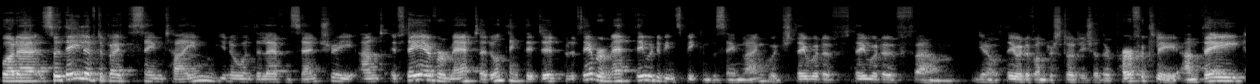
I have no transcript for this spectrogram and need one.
but uh, so they lived about the same time, you know, in the 11th century. And if they ever met, I don't think they did, but if they ever met, they would have been speaking the same language. They would have, they would have, um, you know, they would have understood each other perfectly. And they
